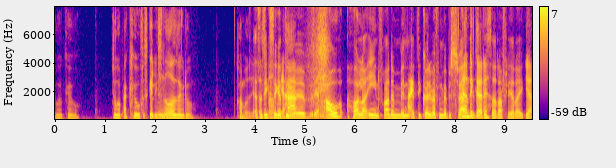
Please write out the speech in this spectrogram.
Du kan købe, du kan bare købe forskellige Mm. steder, så kan du komme ud. Altså, det er ikke sikkert, noget. Men jeg det, det afholder en fra det, men Nej. at det gør det i hvert fald mere besværligt. Ja, det gør det. Så er der flere, der ikke Ja.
